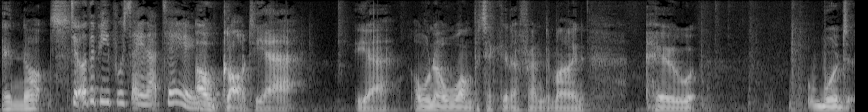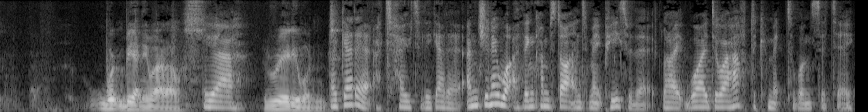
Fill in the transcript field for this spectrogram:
in knots. Do other people say that too? Oh, God, yeah. Yeah. I know one particular friend of mine who would, wouldn't be anywhere else. Yeah. Really wouldn't. I get it. I totally get it. And do you know what? I think I'm starting to make peace with it. Like, why do I have to commit to one city?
